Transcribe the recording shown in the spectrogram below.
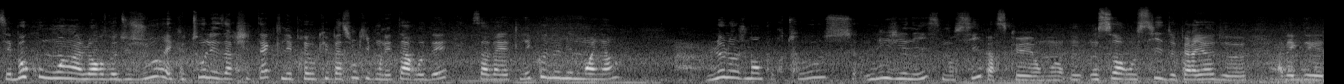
c'est beaucoup moins à l'ordre du jour et que tous les architectes, les préoccupations qui vont les tarauder, ça va être l'économie de moyens, le logement pour tous, l'hygiénisme aussi, parce qu'on sort aussi de périodes euh, avec des,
